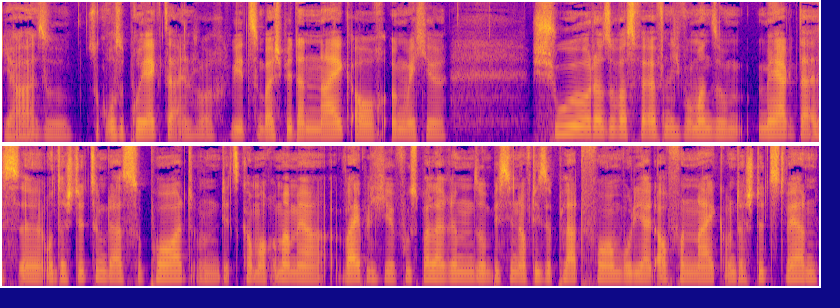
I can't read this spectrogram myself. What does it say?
ja, also so große Projekte einfach, wie zum Beispiel dann Nike auch irgendwelche Schuhe oder sowas veröffentlicht, wo man so merkt, da ist äh, Unterstützung, da ist Support und jetzt kommen auch immer mehr weibliche Fußballerinnen so ein bisschen auf diese Plattform, wo die halt auch von Nike unterstützt werden.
